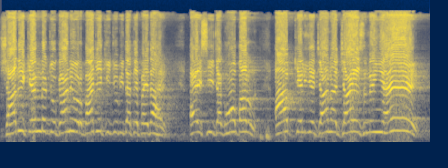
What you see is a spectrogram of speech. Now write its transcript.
شادی کے اندر جو گانے اور باجے کی جو بدعتیں پیدا ہے ایسی جگہوں پر آپ کے لیے جانا جائز نہیں ہے۔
